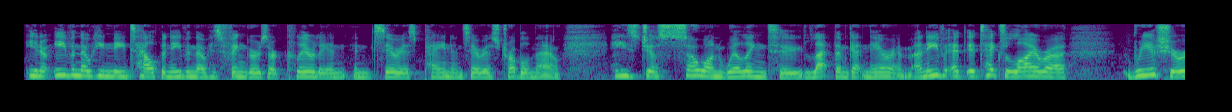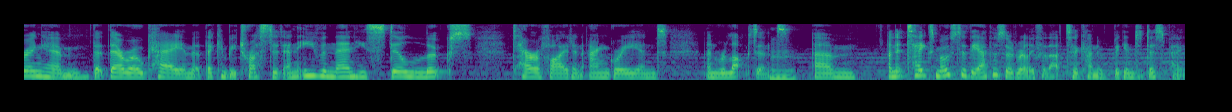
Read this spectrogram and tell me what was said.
you know, even though he needs help and even though his fingers are clearly in, in serious pain and serious trouble now, he's just so unwilling to let them get near him. And even it, it takes Lyra reassuring him that they're okay and that they can be trusted. And even then, he still looks terrified and angry and and reluctant. Mm. Um, and it takes most of the episode really for that to kind of begin to dissipate.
